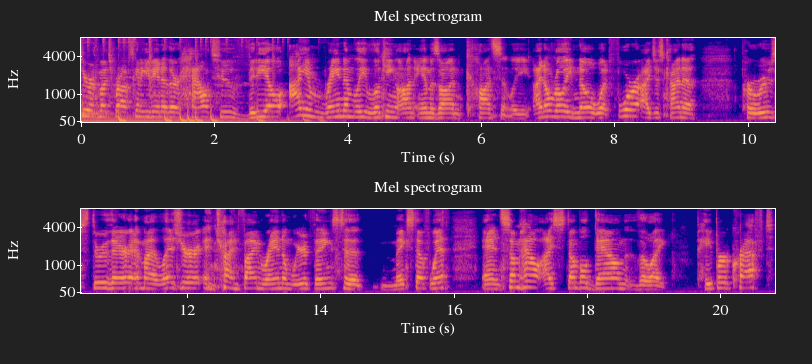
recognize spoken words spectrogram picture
Here with Much Props. Going to give you another how-to video. I am randomly looking on Amazon constantly. I don't really know what for. I just kind of peruse through there at my leisure and try and find random weird things to make stuff with. And somehow I stumbled down the like paper craft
